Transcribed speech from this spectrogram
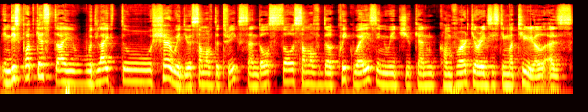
in this podcast i would like to share with you some of the tricks and also some of the quick ways in which you can convert your existing material as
